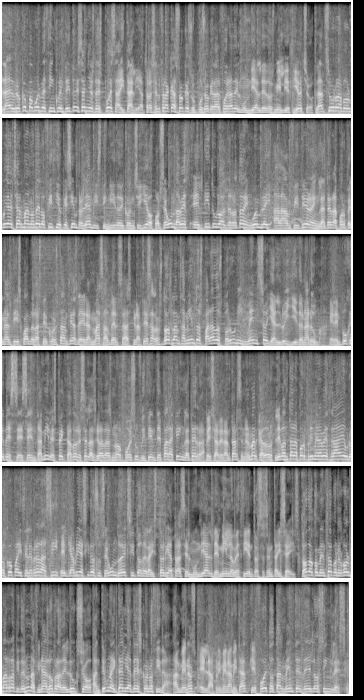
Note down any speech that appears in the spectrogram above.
La Eurocopa vuelve 53 años después a Italia, tras el fracaso que supuso quedar fuera del Mundial de 2018. La Azzurra volvió a echar mano del oficio que siempre le han distinguido y consiguió por segunda vez el título al derrotar en Wembley a la anfitriona Inglaterra por penaltis cuando las circunstancias le eran más adversas gracias a los dos lanzamientos parados por un inmenso Gianluigi Donnarumma. El empuje de 60.000 espectadores en las gradas no fue suficiente para que Inglaterra, pese a adelantarse en el marcador, levantara por primera vez la Eurocopa y celebrara así el que habría sido su segundo éxito de la historia tras el Mundial de 1966. Todo comenzó con el gol más rápido en una final obra de Luke Shaw ante una Italia desconocida, al menos en la primera mitad que fue totalmente de los ingleses.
